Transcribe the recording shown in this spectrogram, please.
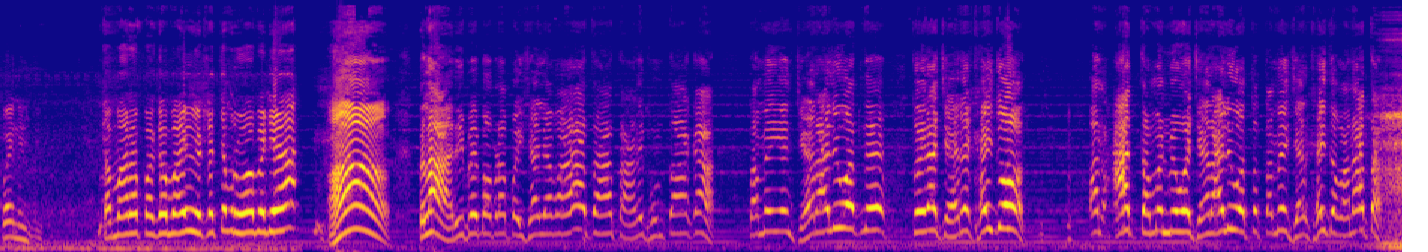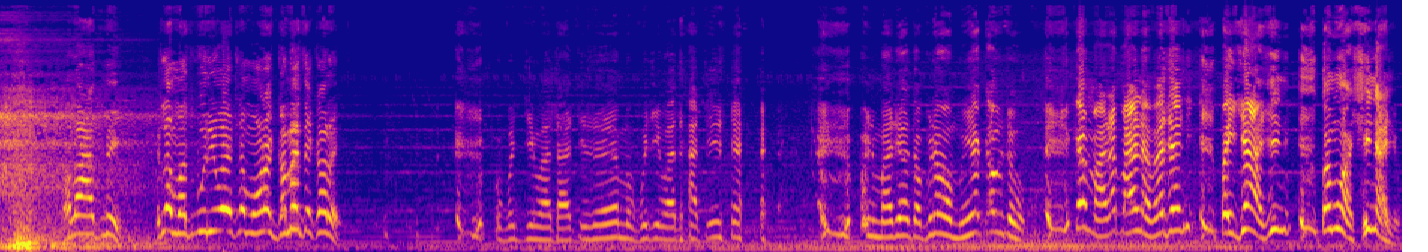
કોઈ નહીં થયું. તમારા પગમાં આવ્યું એટલે તેમ રોવા માંડ્યા? હા પેલા હરીભાઈ બાપડા પૈસા લેવા આયા હતા તાણી ફૂમતા આકા તમે એને ઝેર આલ્યું હોત ને તો એના ઝેરે ખાઈ દો અને આજ તમને મેં ઝેર આલ્યું હોત તો તમે ઝેર ખાઈ દેવાના હતા. ભલા આદમી એટલે મજબૂરી હોય એટલે મોણસ ગમે તે કરે. ભૂપતજી વાત સાચી છે મફુજી વાત સાચી છે. પણ મારી વાત આપણે હું એ કહું છું કે મારા પાસે હવે છે ને પૈસા હસી ને તો હું હસી ના લઉં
